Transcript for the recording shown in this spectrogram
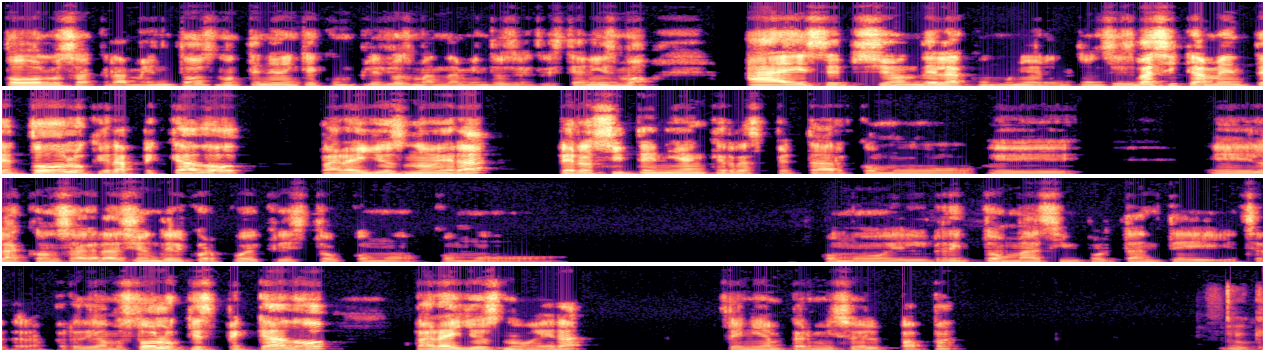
todos los sacramentos, no tenían que cumplir los mandamientos del cristianismo, a excepción de la comunión. Entonces, básicamente todo lo que era pecado, para ellos no era, pero sí tenían que respetar como eh, eh, la consagración del cuerpo de Cristo como, como, como el rito más importante, y etcétera. Pero digamos, todo lo que es pecado, para ellos no era, tenían permiso del Papa. Ok.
